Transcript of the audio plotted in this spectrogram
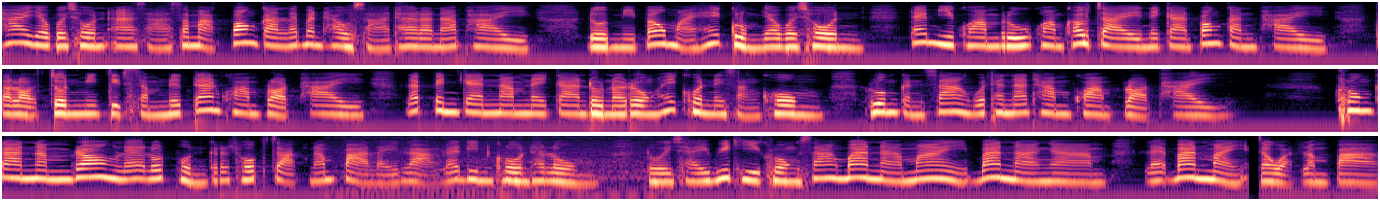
ค่ายเยาวชนอาสาสมัครป้องกันและบรรเทาสาธารณภัย โดยมีเป้าหมายให้กลุ่มเยาวชน ได้มีความรู้ความเข้าใจในการป้องกันภัย ตลอดจนมีจิตสำนึกด้านความปลอดภัย และเป็นแกนนำในการรณรงค์ให้คนในสังคม ร่วมกันสร้างวัฒนธรรมความปลอดภัยโครงการนำร่องและลดผลกระทบจากน้ำป่าไหลหลากและดินโคลนถล่ม โดยใช้วิธีโครงสร้างบ้านนาไม้ บ้านนางาม และบ้านใหม่จังหวัดลำปาง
